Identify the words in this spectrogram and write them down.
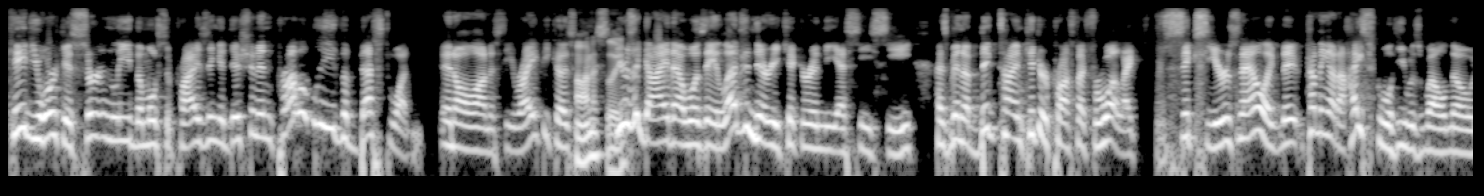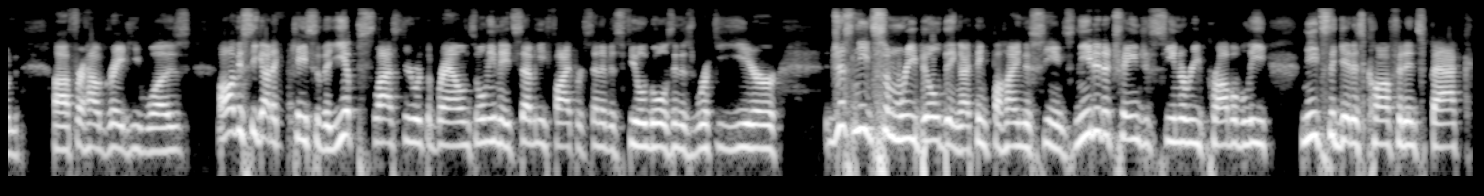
Cade York is certainly the most surprising addition and probably the best one, in all honesty, right? Because Honestly. here's a guy that was a legendary kicker in the SEC, has been a big time kicker prospect for what, like six years now? Like they coming out of high school, he was well known uh, for how great he was. Obviously, got a case of the yips last year with the Browns. Only made 75% of his field goals in his rookie year. Just needs some rebuilding, I think, behind the scenes. Needed a change of scenery, probably. Needs to get his confidence back.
